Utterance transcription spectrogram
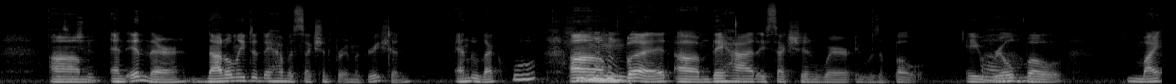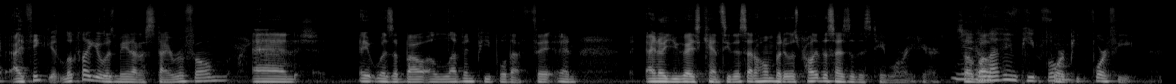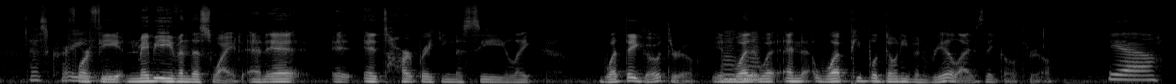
Um, and in there, not only did they have a section for immigration and LULAC, woo, um, but um, they had a section where it was a boat, a real Oh. boat. My, I think it looked like it was made out of styrofoam, and it was about 11 people that fit And I know you guys can't see this at home, but it was probably the size of this table right here. So Yeah. about 11 people four, pe- four feet, that's crazy four feet, maybe even this wide, and it, it it's heartbreaking to see like what they go through and what, Mhm. what and what people don't even realize they go through. Yeah.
